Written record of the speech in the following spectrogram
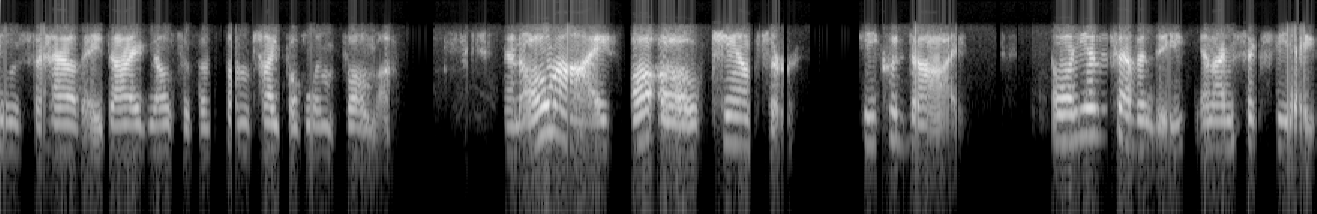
seems to have a diagnosis of some type of lymphoma. And oh my, uh oh, cancer. He could die. Well, he is 70 and I'm 68,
